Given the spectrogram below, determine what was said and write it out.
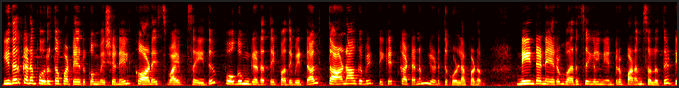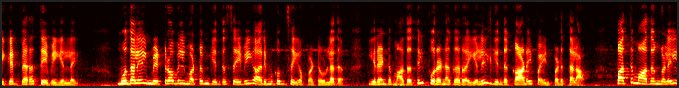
இதற்கென பொருத்தப்பட்டிருக்கும் மிஷினில் கார்டை ஸ்வைப் செய்து போகும் இடத்தை பதிவிட்டால் தானாகவே டிக்கெட் கட்டணம் எடுத்துக் கொள்ளப்படும். நீண்ட நேரம் வரிசையில் நின்று பணம் செலுத்தி டிக்கெட் பெற தேவையில்லை. முதலில் மெட்ரோவில் மட்டும் இந்த சேவை அறிமுகம் செய்யப்பட்டுள்ளது. இரண்டு மாதத்தில் புறநகர் ரயிலில் இந்த கார்டை பயன்படுத்தலாம். பத்து மாதங்களில்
